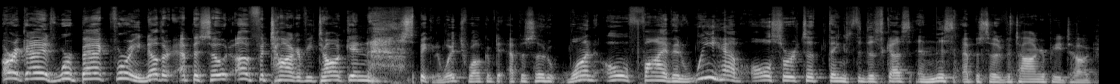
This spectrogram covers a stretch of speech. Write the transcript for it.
Alright guys, we're back for another episode of Photography Talking. Speaking of which, welcome to episode 105 and we have all sorts of things to discuss in this episode of Photography Talk.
